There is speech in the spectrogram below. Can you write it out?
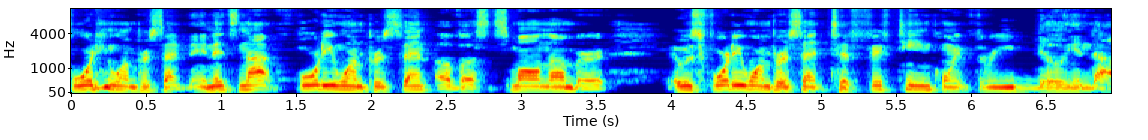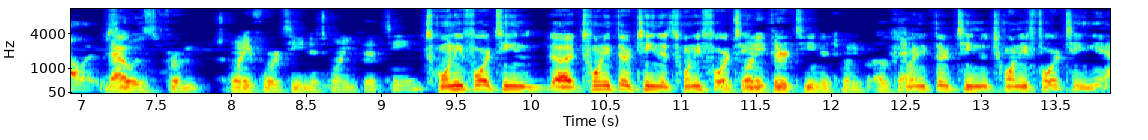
41%. And it's not 41% of a small number. It was 41% to $15.3 billion. That was from 2014 to 2015. 2014, uh, 2013 to 2014. 2013 to 20. Okay. 2013 to 2014. The Wow.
